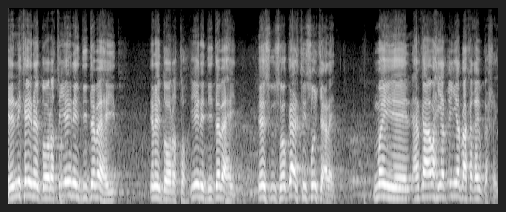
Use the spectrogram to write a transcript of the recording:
ee ninka inay doorato iyo inay diiddaba ahayd inay doorato iyo inay diiddaba ahayd ee isku soo gaadhkiisuun jeclayd. May halkaa wax yar in yar baa ka qayb gashay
